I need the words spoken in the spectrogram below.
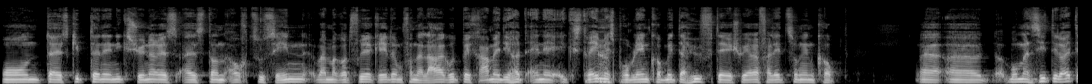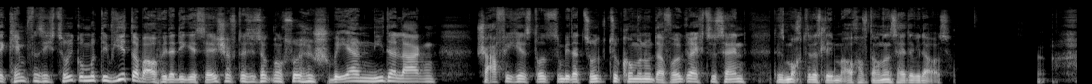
Und äh, es gibt dann nichts Schöneres, als dann auch zu sehen, weil wir gerade früher geredet haben von der Lara Gutbeck-Rame, die hat ein extremes ja. Problem gehabt mit der Hüfte, schwere Verletzungen gehabt äh, äh, wo man sieht, die Leute kämpfen sich zurück und motiviert aber auch wieder die Gesellschaft, dass sie sagt, nach solchen schweren Niederlagen schaffe ich es trotzdem wieder zurückzukommen und erfolgreich zu sein. Das macht ja das Leben auch auf der anderen Seite wieder aus.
